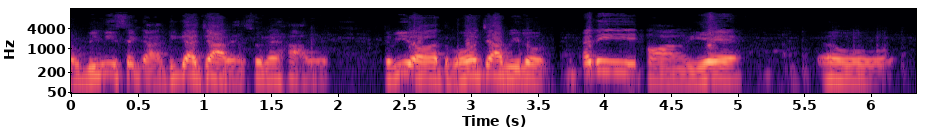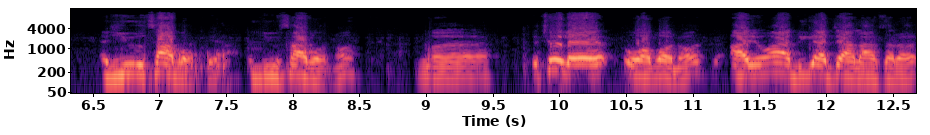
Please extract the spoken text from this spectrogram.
ဘူးမိမိစိတ်ကအဓိကကြတယ်ဆိုတဲ့ဟာကိုတပည့်တော်သဘောကျပြီလို့အဲ့ဒီဟောင်ရဲ့ဟိုအယူဆပေါ့ဗျာအယူဆပေါ့နော်တချို့လည်းဟိုပါပေါ့နော်အာယုံကအဓိကကြလားဆိုတော့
